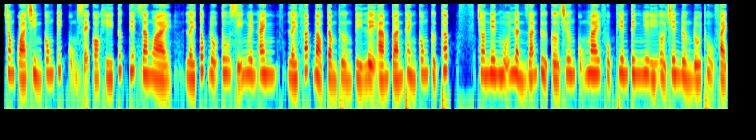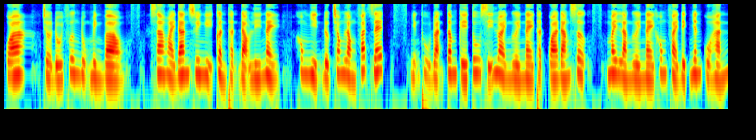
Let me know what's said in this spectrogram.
trong quá trình công kích cũng sẽ có khí tức tiết ra ngoài, lấy tốc độ tu sĩ Nguyên Anh, lấy pháp bảo tầm thường tỷ lệ ám toán thành công cực thấp. Cho nên mỗi lần doãn tử cờ trương cũng mai phục thiên tinh như ý ở trên đường đối thủ phải qua, chờ đối phương đụng mình vào. Sa Hoài Đan suy nghĩ cẩn thận đạo lý này, không nhịn được trong lòng phát rét. Những thủ đoạn tâm kế tu sĩ loài người này thật quá đáng sợ. May là người này không phải địch nhân của hắn,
